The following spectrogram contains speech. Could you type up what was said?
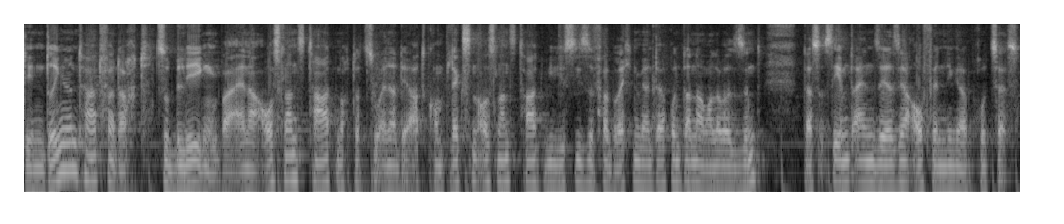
den dringenden Tatverdacht zu belegen bei einer Auslandstat, noch dazu einer derart komplexen Auslandstat, wie es diese Verbrechen während der Runter normalerweise sind, das ist eben ein sehr, sehr aufwendiger Prozess.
